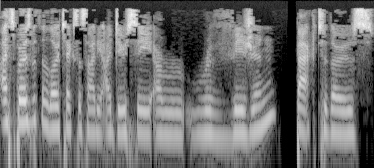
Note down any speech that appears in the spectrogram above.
I suppose with the low tech society, I do see a re- revision back to those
